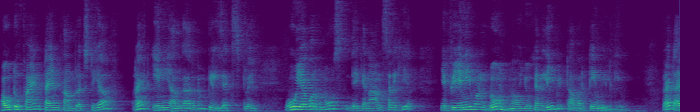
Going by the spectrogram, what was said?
How to find time complexity of right any algorithm please explain. Whoever knows they can answer here. If anyone don't know you can leave it our team will give. Right I,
